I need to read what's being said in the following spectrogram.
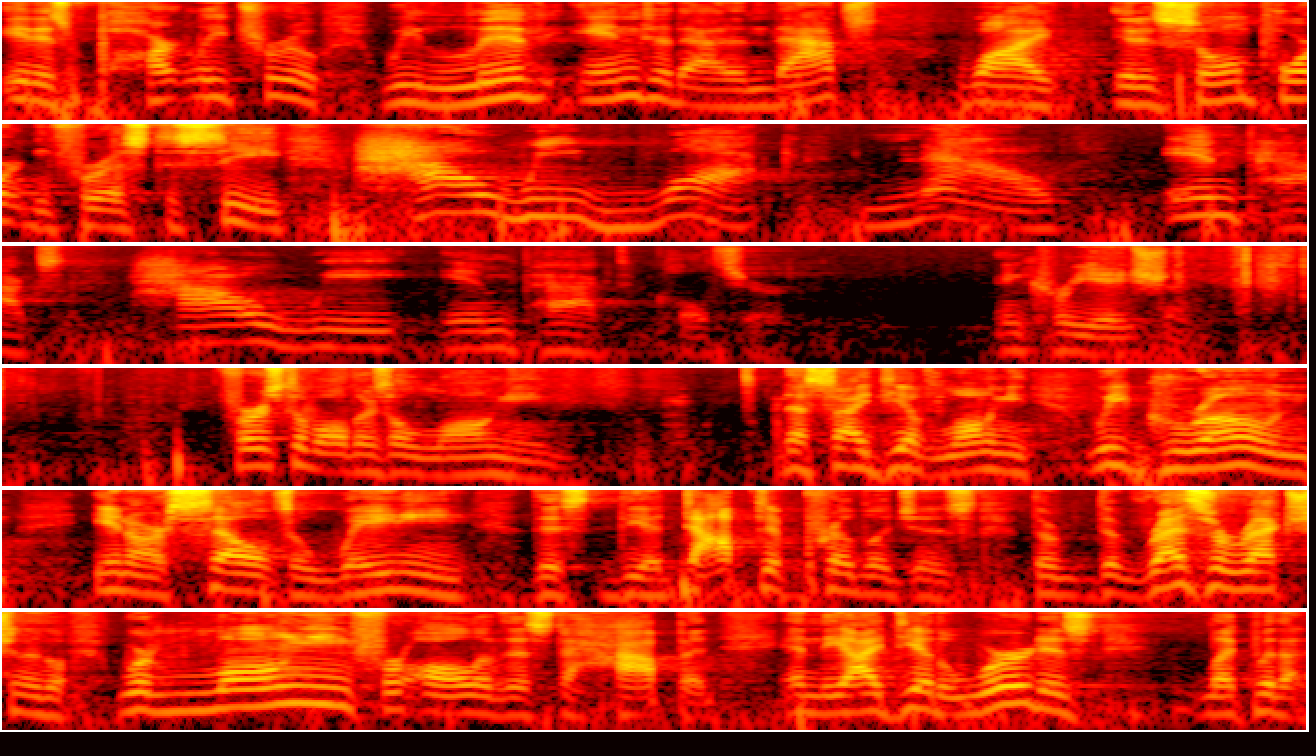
It is partly true. We live into that, and that's why it is so important for us to see how we walk now impacts how we impact culture and creation. First of all, there's a longing. This idea of longing. We groan in ourselves, awaiting this, the adoptive privileges, the, the resurrection of the. We're longing for all of this to happen. And the idea, the word is like with an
